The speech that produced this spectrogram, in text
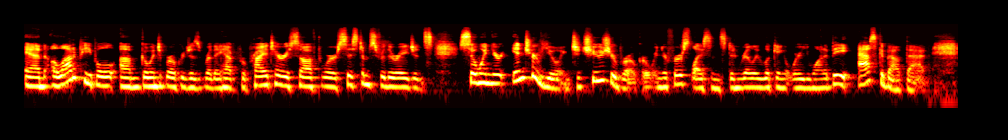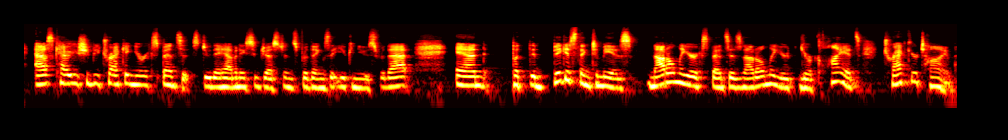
And a lot of people um, go into brokerages where they have proprietary software systems for their agents. So when you're interviewing to choose your broker, when you're first licensed and really looking at where you want to be, ask about that. Ask how you should be tracking your expenses. Do they have any suggestions for things that you can use for that? And but the biggest thing to me is not only your expenses, not only your your clients, track your time.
